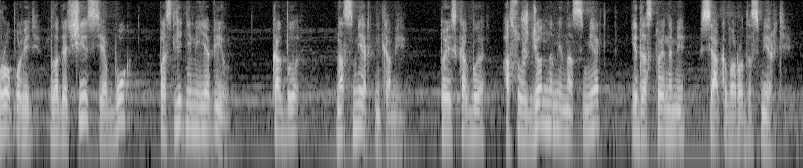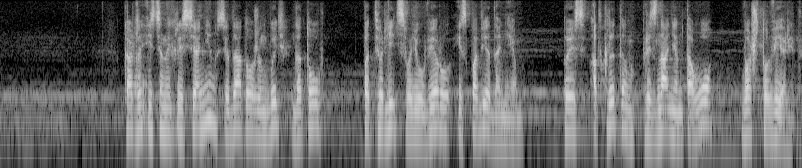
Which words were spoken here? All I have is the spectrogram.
проповедь благочестия, Бог последними явил, как бы насмертниками, то есть как бы осужденными на смерть и достойными всякого рода смерти. Каждый истинный христианин всегда должен быть готов подтвердить свою веру исповеданием, то есть открытым признанием того, во что верит.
